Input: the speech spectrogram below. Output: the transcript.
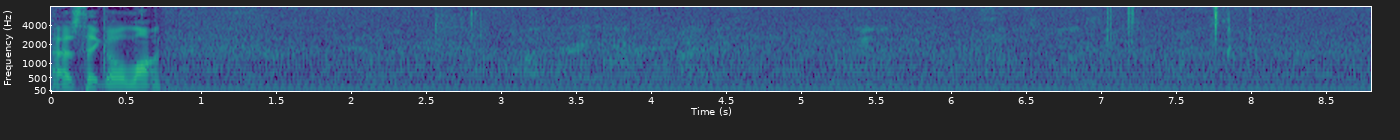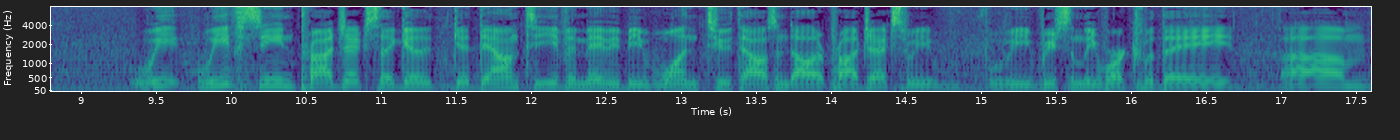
as they go along. We we've seen projects that go get down to even maybe be one two thousand dollar projects. We we recently worked with a um,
